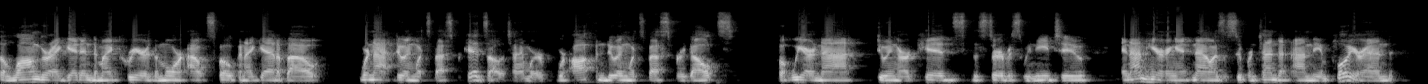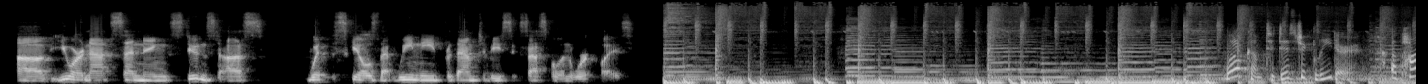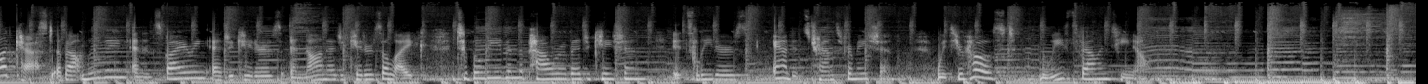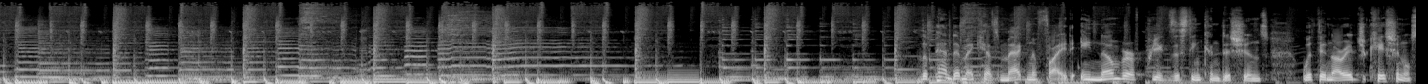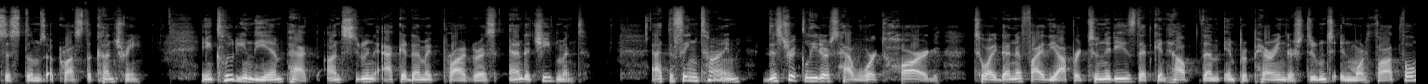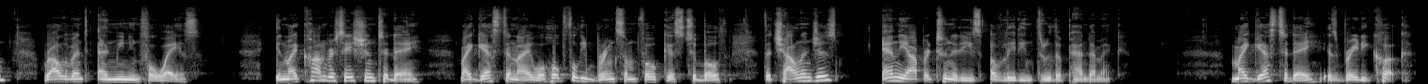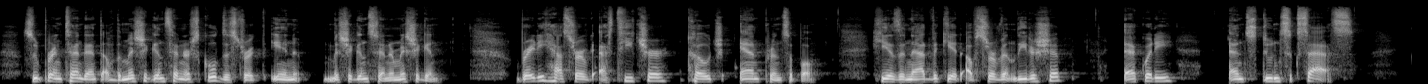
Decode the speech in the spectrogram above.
the longer I get into my career, the more outspoken I get about we're not doing what's best for kids all the time. We're, we're often doing what's best for adults, but we are not doing our kids the service we need to. And I'm hearing it now as a superintendent on the employer end of you are not sending students to us with the skills that we need for them to be successful in the workplace. Welcome to District Leader, a podcast about moving and inspiring educators and non educators alike to believe in the power of education, its leaders, and its transformation. With your host, Luis Valentino. The pandemic has magnified a number of pre existing conditions within our educational systems across the country, including the impact on student academic progress and achievement. At the same time, district leaders have worked hard to identify the opportunities that can help them in preparing their students in more thoughtful, relevant, and meaningful ways. In my conversation today, my guest and I will hopefully bring some focus to both the challenges and the opportunities of leading through the pandemic. My guest today is Brady Cook, Superintendent of the Michigan Center School District in Michigan Center, Michigan. Brady has served as teacher, coach, and principal. He is an advocate of servant leadership, equity, and student success,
